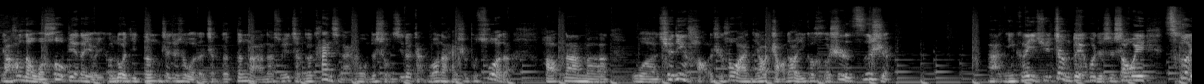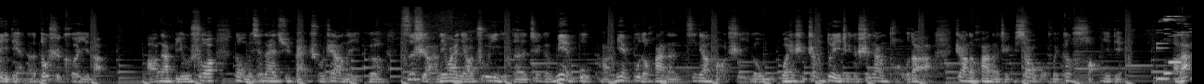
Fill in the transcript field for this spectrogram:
然后呢我后边呢有一个落地灯，这就是我的整个灯啊。那所以整个看起来呢，我的手机的感光呢还是不错的。好，那么我确定好了之后啊，你要找到一个合适的姿势啊，你可以去正对或者是稍微侧一点的都是可以的。好，那比如说，那我们现在去摆出这样的一个姿势啊。另外，你要注意你的这个面部啊，面部的话呢，尽量保持一个五官是正对这个摄像头的啊。这样的话呢，这个效果会更好一点。好了，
